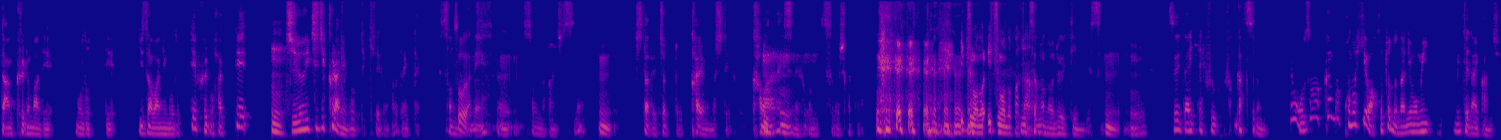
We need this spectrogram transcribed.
旦車で戻って、伊沢に戻って、風呂入って、うん。11時くらいに戻ってきてるのかな、大体。そそうだねううんん。そんな感じですね。うん。下でちょっと買い物してる。変わらないですね、うんこの過ごし方は。いつもの、いつものパターン。いつものルーティンですう。ん。うん。それ大体復復活するの。でも、小沢くんはこの日はほとんど何も見見てない感じ。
